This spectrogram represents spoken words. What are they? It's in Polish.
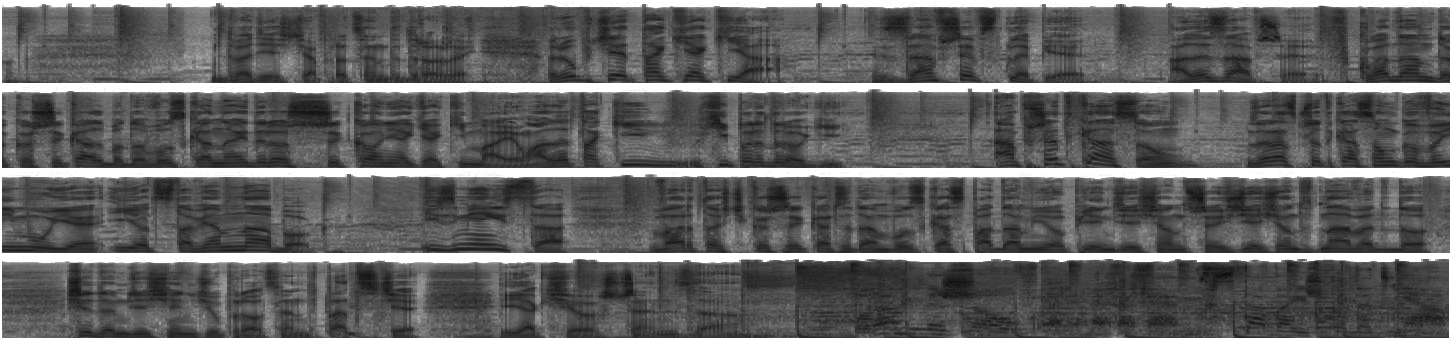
20% drożej. Róbcie tak jak ja. Zawsze w sklepie, ale zawsze wkładam do koszyka albo do wózka najdroższy koniak jaki mają, ale taki hiperdrogi. A przed kasą, zaraz przed kasą go wyjmuję i odstawiam na bok. I z miejsca wartość koszyka czy tam wózka spada mi o 50, 60, nawet do 70%. Patrzcie, jak się oszczędza. Poranny show w RMFFM. Wstawaj, szkoda dnia.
